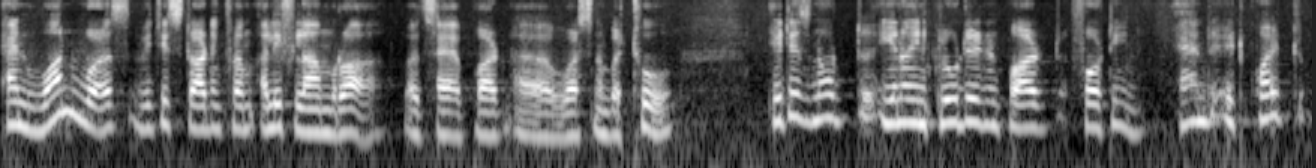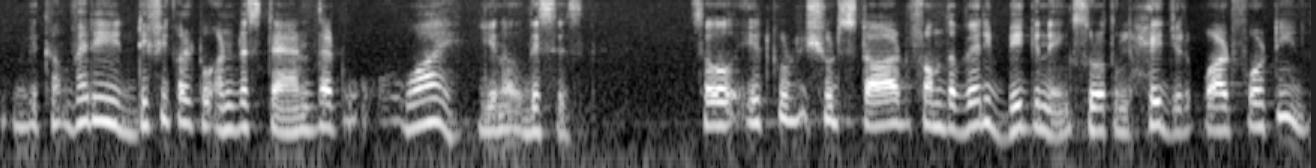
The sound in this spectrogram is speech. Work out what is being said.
And one verse which is starting from Alif Lam Ra, let's say part, uh, verse number 2, it is not you know included in part 14 and it quite become very difficult to understand that why you know this is. So it could should start from the very beginning surah al-hijr part 14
